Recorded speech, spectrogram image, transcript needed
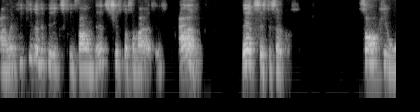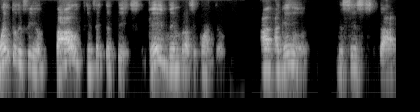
And when he killed the pigs, he found dead schistosomiasis and dead cysticercus. So he went to the field, bowed infected pigs, gave them praziquantel, and again, the cysts died.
